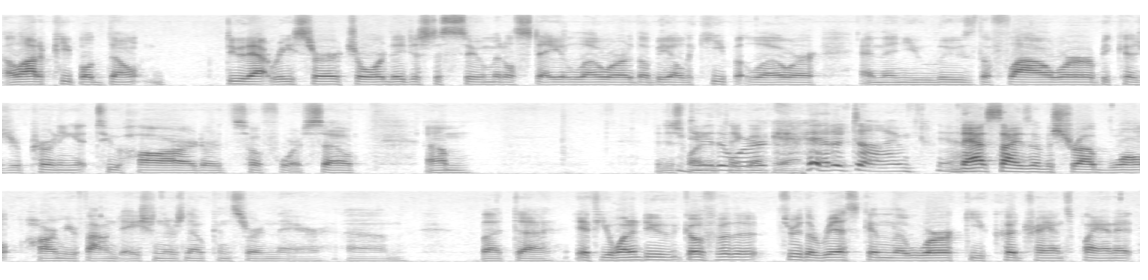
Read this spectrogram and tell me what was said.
a lot of people don't do that research or they just assume it'll stay lower, they'll be able to keep it lower, and then you lose the flower because you're pruning it too hard or so forth. So um, I just Do wanted the to take work that. Yeah. at a time. Yeah. That size of a shrub won't harm your foundation. There's no concern there. Um, but uh, if you want to do go through the through the risk and the work, you could transplant it.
